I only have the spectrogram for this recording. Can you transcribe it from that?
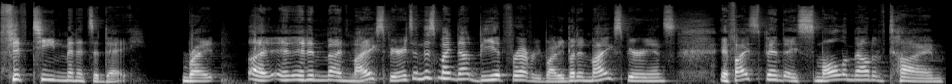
15 minutes a day, right? Uh, and, and, in, in my experience, and this might not be it for everybody, but in my experience, if I spend a small amount of time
